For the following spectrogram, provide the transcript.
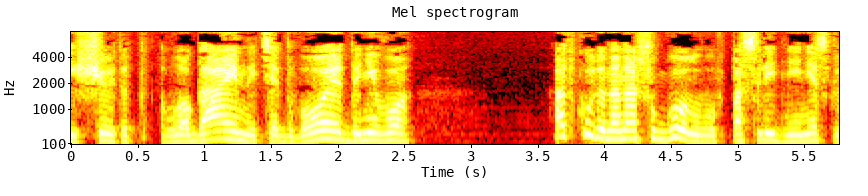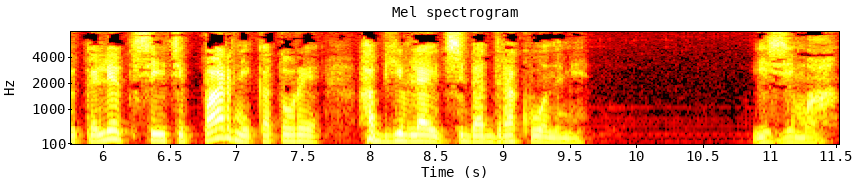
еще этот Логайн и те двое до него. Откуда на нашу голову в последние несколько лет все эти парни, которые объявляют себя драконами? И зима.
